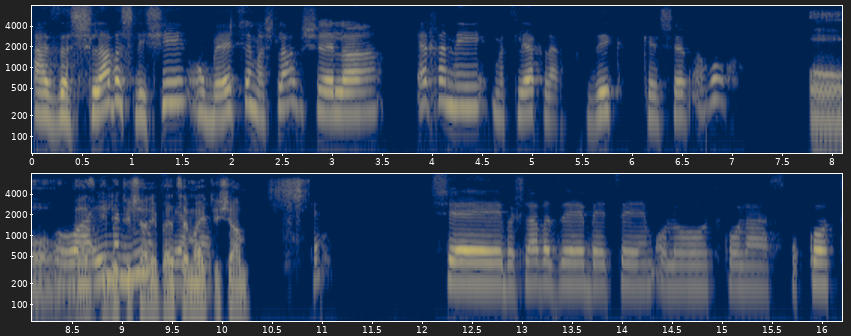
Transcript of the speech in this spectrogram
אז השלב השלישי הוא בעצם השלב של איך אני מצליח להחזיק קשר ארוך. או, ואז גיליתי שאני בעצם לה... הייתי שם. כן. שבשלב הזה בעצם עולות כל הספקות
